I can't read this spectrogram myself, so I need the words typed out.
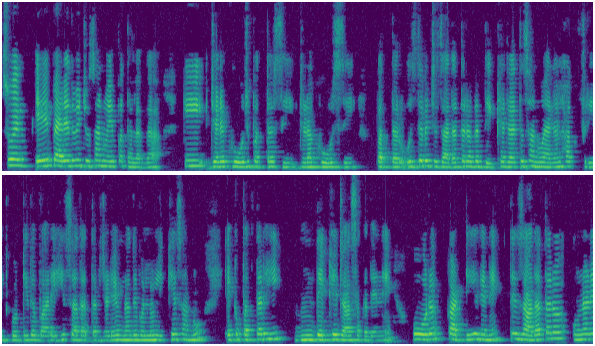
ਸੋ ਇਹ ਪੈਰੇ ਦੇ ਵਿੱਚੋਂ ਸਾਨੂੰ ਇਹ ਪਤਾ ਲੱਗਾ ਕਿ ਜਿਹੜੇ ਖੋਜ ਪੱਤਰ ਸੀ, ਜਿਹੜਾ ਖੋਜ ਸੀ ਪੱਤਰ, ਉਸ ਦੇ ਵਿੱਚ ਜ਼ਿਆਦਾਤਰ ਅਗਰ ਦੇਖਿਆ ਜਾਏ ਤਾਂ ਸਾਨੂੰ ਐਨਲ ਹਕ ਫਰੀਦਕੋਟੀ ਦੇ ਬਾਰੇ ਹੀ ਜ਼ਿਆਦਾਤਰ ਜਿਹੜੇ ਉਹਨਾਂ ਦੇ ਵੱਲੋਂ ਲਿਖੇ ਸਾਨੂੰ ਇੱਕ ਪੱਤਰ ਹੀ ਦੇਖੇ ਜਾ ਸਕਦੇ ਨੇ। ਹੋਰ ਘੱਟ ਹੀ ਹੈਗੇ ਨੇ ਤੇ ਜ਼ਿਆਦਾਤਰ ਉਹਨਾਂ ਨੇ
